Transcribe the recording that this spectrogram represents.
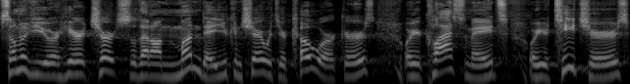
Some of you are here at church so that on Monday you can share with your coworkers or your classmates or your teachers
